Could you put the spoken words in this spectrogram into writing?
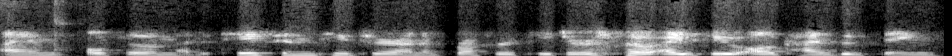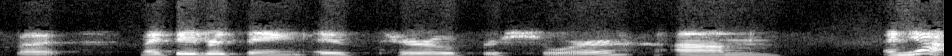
I am also a meditation teacher and a breathwork teacher. So I do all kinds of things, but my favorite thing is tarot for sure. Um, and yeah,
